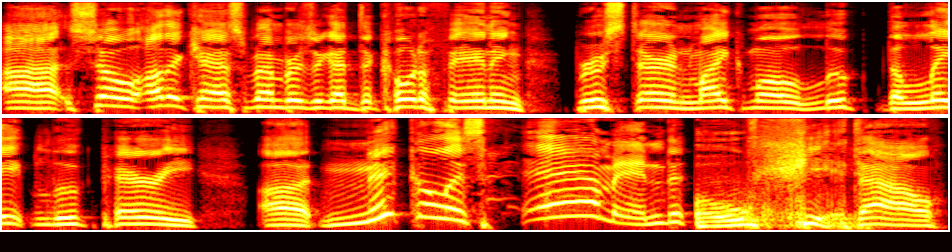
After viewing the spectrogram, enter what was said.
Uh, so other cast members we got Dakota Fanning, Bruce Dern, Mike Moh, Luke, the late Luke Perry, uh, Nicholas Hammond. Oh shit! Now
